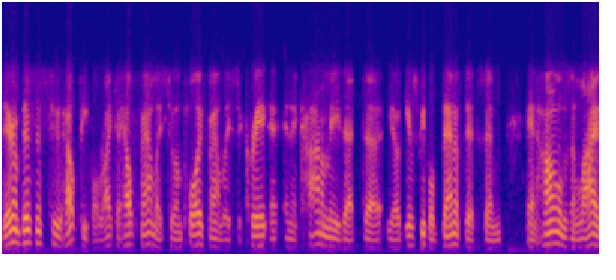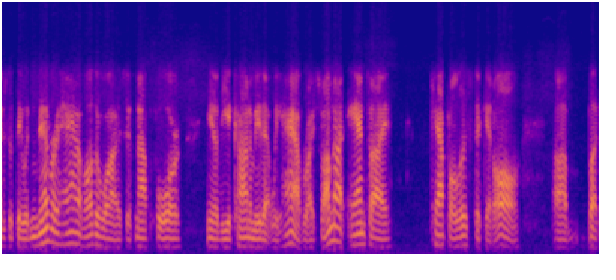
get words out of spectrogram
they're in business to help people, right? To help families, to employ families, to create an economy that uh, you know gives people benefits and and homes and lives that they would never have otherwise, if not for you know the economy that we have, right? So I'm not anti-capitalistic at all, uh, but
